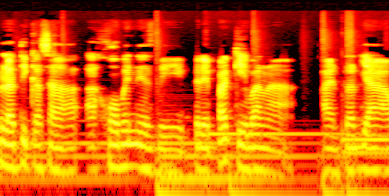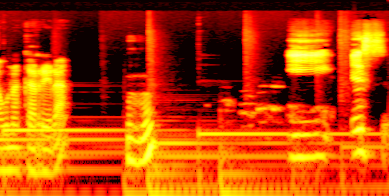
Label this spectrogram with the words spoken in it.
pláticas a, jóvenes de prepa que iban a, entrar ya a una carrera. Y es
